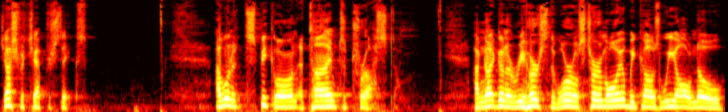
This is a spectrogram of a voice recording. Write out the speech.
Joshua chapter 6. I want to speak on a time to trust. I'm not going to rehearse the world's turmoil because we all know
